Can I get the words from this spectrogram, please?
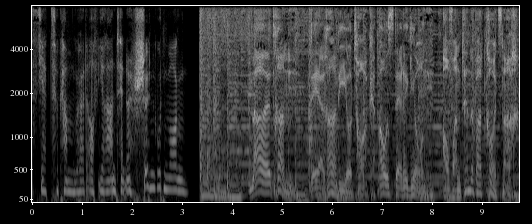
Is yet to come, gehört auf ihrer Antenne. Schönen guten Morgen. Nahe dran, der Radiotalk aus der Region auf Antenne Bad Kreuznach.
